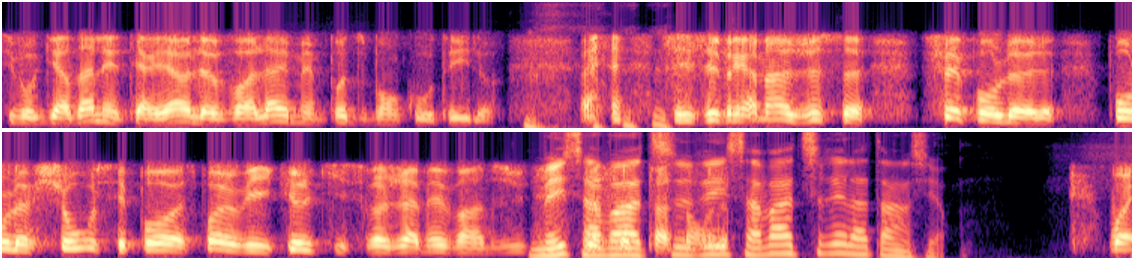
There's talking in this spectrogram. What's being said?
Si vous regardez à l'intérieur, le volant est même pas du bon côté. là. c'est vraiment juste fait pour le pour le show. C'est pas pas un véhicule qui sera jamais vendu. Mais ça va attirer, ça va attirer l'attention. Oui,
